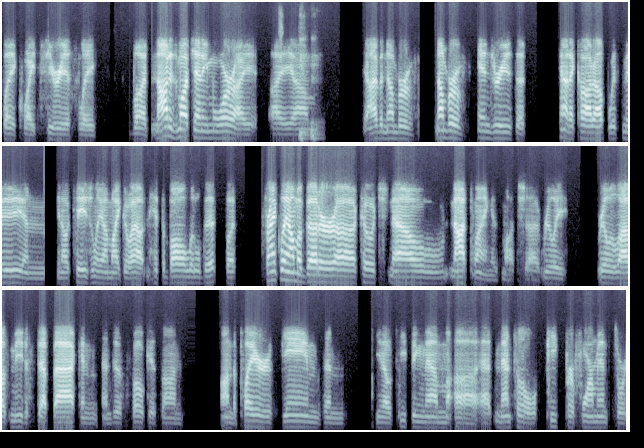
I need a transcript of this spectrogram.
play quite seriously, but not as much anymore. I I um I have a number of number of injuries that kind of caught up with me, and you know occasionally I might go out and hit the ball a little bit, but frankly I'm a better uh, coach now, not playing as much. Uh, really really allows me to step back and and just focus on on the players' games and you know keeping them uh, at mental peak performance or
